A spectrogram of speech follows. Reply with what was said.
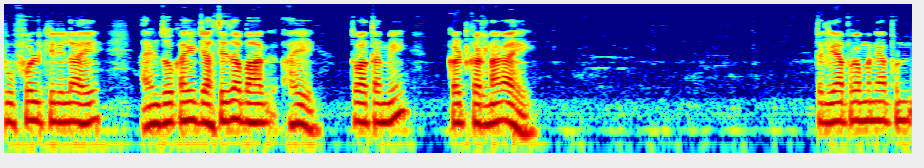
टू फोल्ड केलेला आहे आणि जो काही जास्तीचा भाग आहे तो आता मी कट करणार आहे. तर याप्रमाणे आपण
